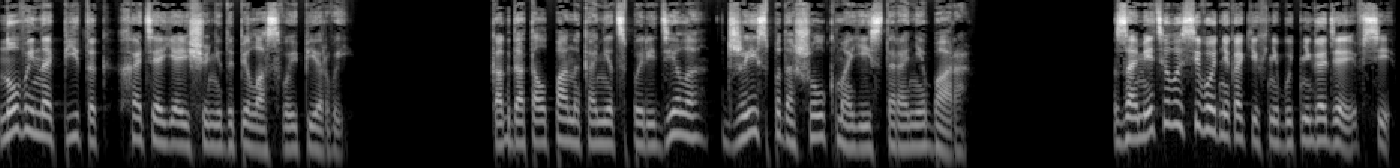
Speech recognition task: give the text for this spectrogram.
новый напиток, хотя я еще не допила свой первый. Когда толпа наконец поредела, Джейс подошел к моей стороне бара. Заметила сегодня каких-нибудь негодяев, Си?»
